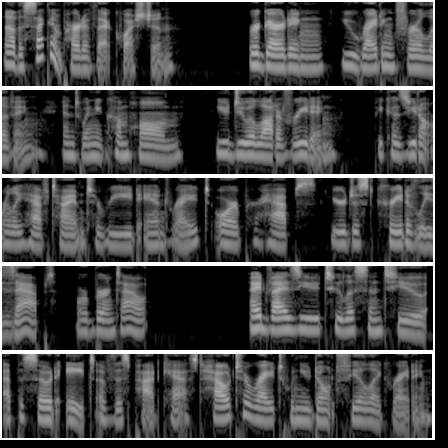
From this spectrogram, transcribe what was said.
Now, the second part of that question regarding you writing for a living, and when you come home, you do a lot of reading because you don't really have time to read and write, or perhaps you're just creatively zapped or burnt out. I advise you to listen to episode 8 of this podcast, How to Write When You Don't Feel Like Writing.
